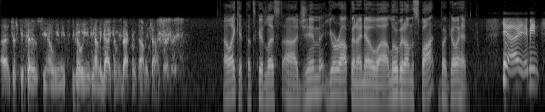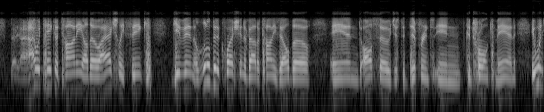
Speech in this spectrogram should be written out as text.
uh, just because you know we need to go easy on the guy coming back from Tommy John surgery. I like it. That's a good list. Uh, Jim, you're up, and I know uh, a little bit on the spot, but go ahead. Yeah, I, I mean, I would take Ohtani, although I actually think, given a little bit of question about Ohtani's elbow and also just a difference in control and command, it wouldn't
